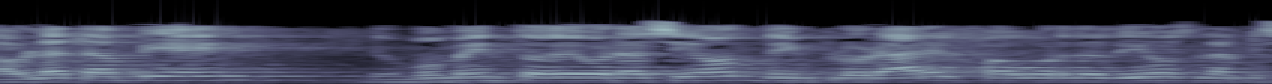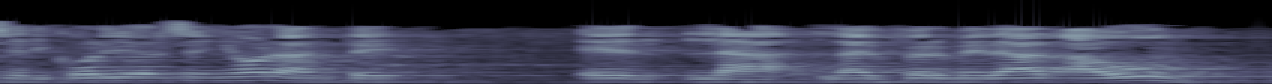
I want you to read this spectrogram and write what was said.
Habla también de un momento de oración, de implorar el favor de Dios, la misericordia del Señor ante la, la enfermedad aún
